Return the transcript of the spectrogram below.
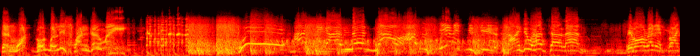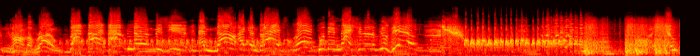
Then what good will this one do me? Whee! I think I've learned now how to steer it, monsieur. I do hope so, lad. We've already frightened half of Rome. But I have learned, monsieur, and now I can drive straight to the National Museum. I don't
